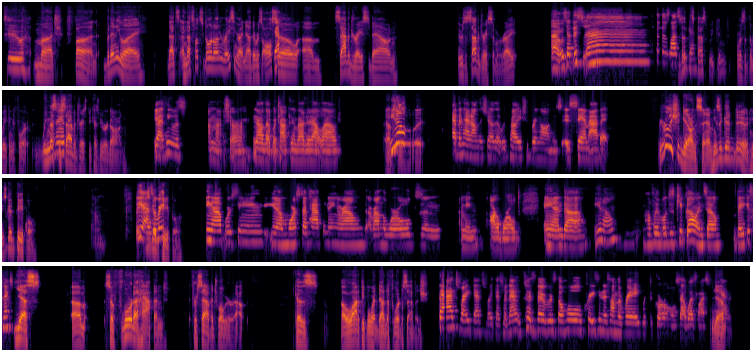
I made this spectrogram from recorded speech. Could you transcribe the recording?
too much fun. But anyway, that's and that's what's going on in racing right now. There was also um Savage Race down. There was a Savage Race somewhere, right? Uh, was that this? Uh, I thought that was last Was that this past weekend or was it the weekend before? We missed the Savage Race because we were gone. Yeah, I think it was. I'm not sure now that we're talking about it out loud. You know- Absolutely. Haven't had on the show that we probably should bring on is, is Sam Abbott. we really should get on Sam. He's a good dude. He's good people. So, but yeah, He's so good right people. up, we're seeing you know more stuff happening around around the world, and I mean our world, and uh, you know, hopefully we'll just keep going. So Vegas next. Yes. Um, so Florida happened for Savage while we were out. Because a lot of people went down to Florida Savage. That's right. That's right. That's right. That because there was the whole craziness on the rig with the girls. That was last week. Yeah.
